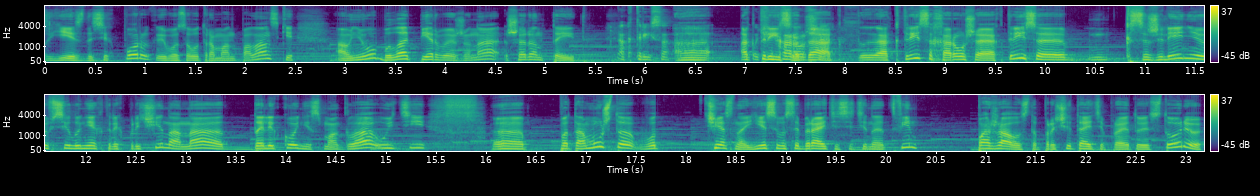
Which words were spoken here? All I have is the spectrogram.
есть до сих пор, его зовут Роман Поланский, а у него была первая жена Шерон Тейт. Актриса. А, актриса, да, ак- актриса, хорошая актриса. К сожалению, в силу некоторых причин она далеко не смогла уйти, э, потому что, вот честно, если вы собираетесь идти на этот фильм, пожалуйста, прочитайте про эту историю.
